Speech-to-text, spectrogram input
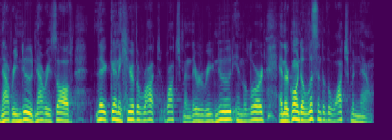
now renewed, now resolved. They're going to hear the watch, watchman. They're renewed in the Lord, and they're going to listen to the watchman now.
